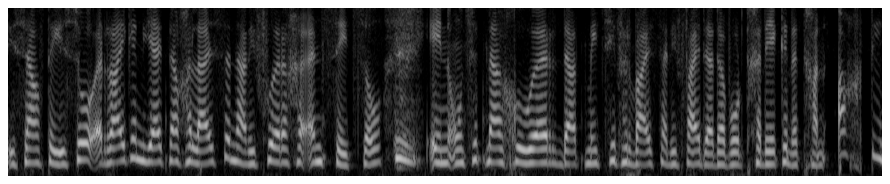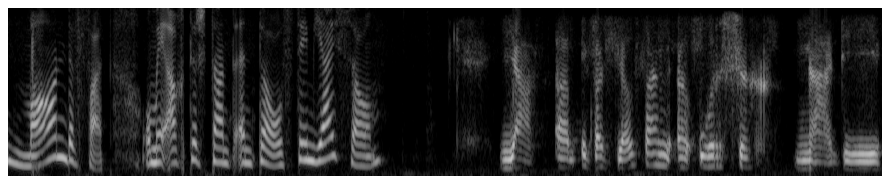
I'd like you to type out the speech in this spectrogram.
Dieselfde hierso, Reigen, jy het nou geluister na die vorige insetsel hmm. en ons het nou gehoor dat Mitsi verwys na die feit dat daar word gereken dit gaan 18 maande vat om die agterstand in te haal. Stem jy saam? Ja, um, ek was deel van 'n uh, oorsig na die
